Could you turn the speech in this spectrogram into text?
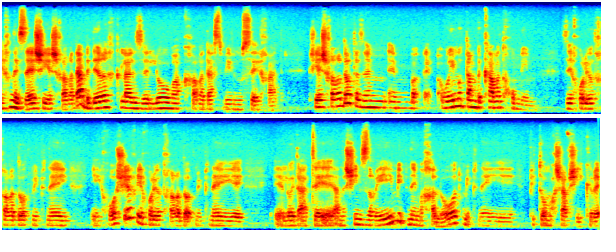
איך נזהה שיש חרדה? בדרך כלל זה לא רק חרדה סביב נושא אחד. כשיש חרדות אז הם, הם רואים אותם בכמה תחומים. זה יכול להיות חרדות מפני אה, חושך, יכול להיות חרדות מפני, אה, לא יודעת, אנשים זרים, מפני מחלות, מפני פתאום עכשיו שיקרה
